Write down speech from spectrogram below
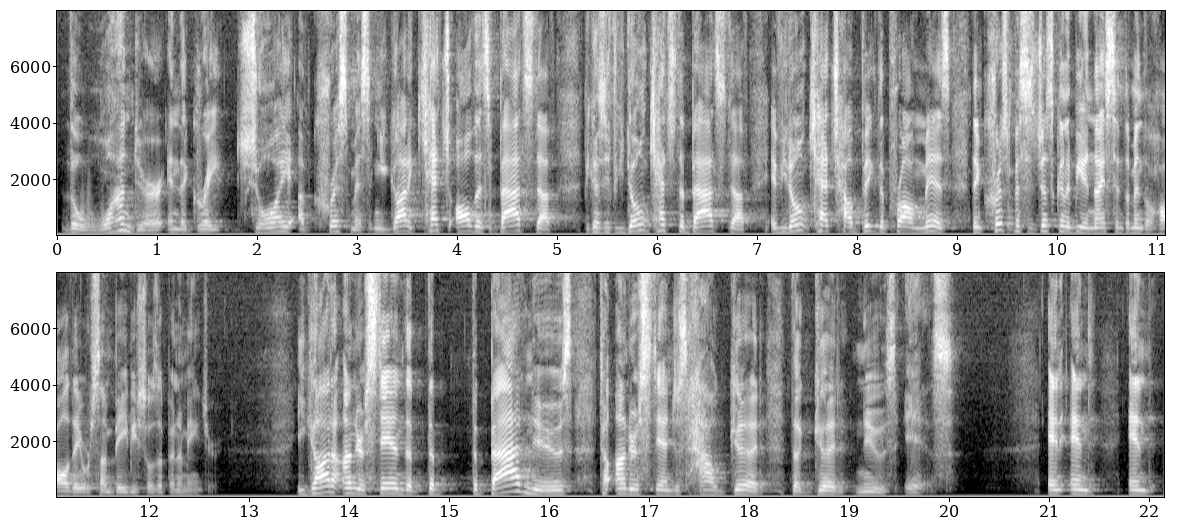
the wonder and the great joy of Christmas. And you got to catch all this bad stuff because if you don't catch the bad stuff, if you don't catch how big the problem is, then Christmas is just going to be a nice sentimental holiday where some baby shows up in a manger. You got to understand the, the, the bad news to understand just how good the good news is. And, and, and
